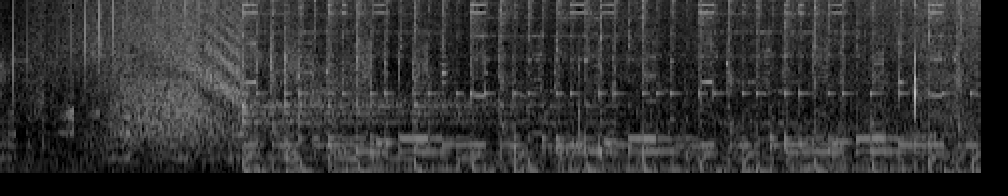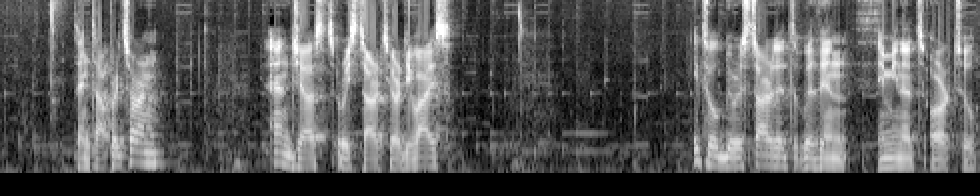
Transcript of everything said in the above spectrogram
Then tap return and just restart your device. It will be restarted within a minute or two.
